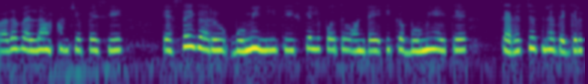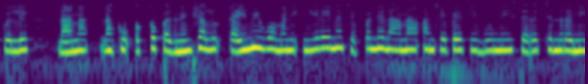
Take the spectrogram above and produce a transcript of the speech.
పద వెళ్దాం అని చెప్పేసి ఎస్ఐ గారు భూమిని తీసుకెళ్ళిపోతూ ఉంటే ఇక భూమి అయితే శరత్చంద్ర దగ్గరికి వెళ్ళి నాన్న నాకు ఒక్క పది నిమిషాలు టైం ఇవ్వమని మీరైనా చెప్పండి నాన్న అని చెప్పేసి భూమి శరత్చంద్రని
